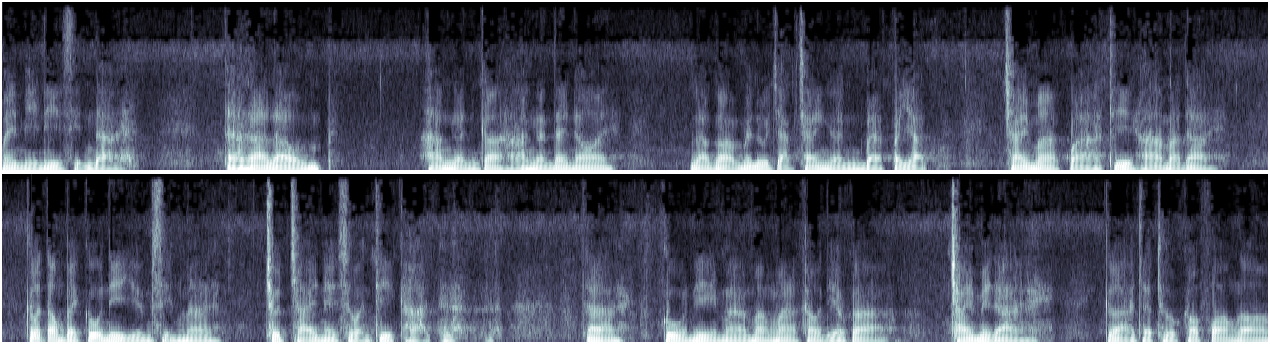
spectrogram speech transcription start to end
ไม่มีหนี้สินได้ แต่ถ้าเราหาเงินก็หาเงินได้น้อย แล้วก็ไม่รู้จักใช้เงินแบบประหยัด ใช้มากกว่าที่หามาได้ ก็ต้องไปกู้หนี้ยืมสินมาชดใช้ในส่วนที่ขาด ถ้ากู้หนี้มามาก ๆ เข้าเดี๋ยวก็ใช้ไม่ได้ ก็อาจจะถูกเขาฟ้องร้อง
